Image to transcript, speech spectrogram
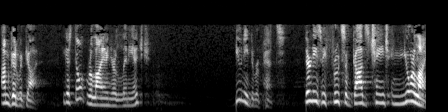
I'm good with God. He goes, don't rely on your lineage. You need to repent. There needs to be fruits of God's change in your life.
